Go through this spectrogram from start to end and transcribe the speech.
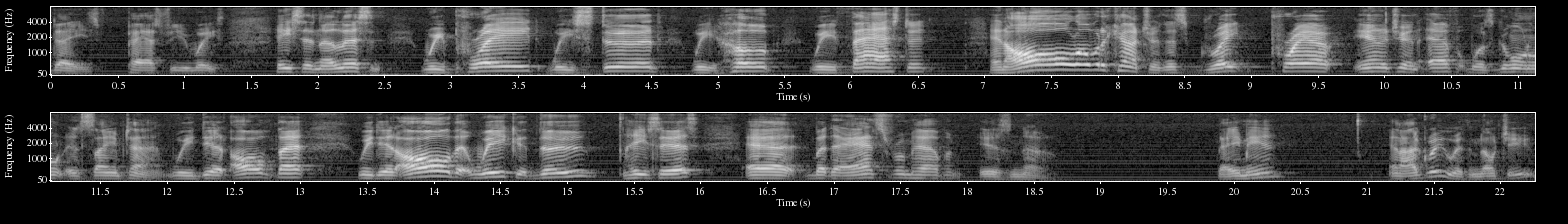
days, past few weeks. He said, now listen, we prayed, we stood, we hoped, we fasted, and all over the country, this great prayer, energy, and effort was going on at the same time. We did all of that. We did all that we could do, he says, uh, but the answer from heaven is no. Amen? And I agree with him, don't you?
